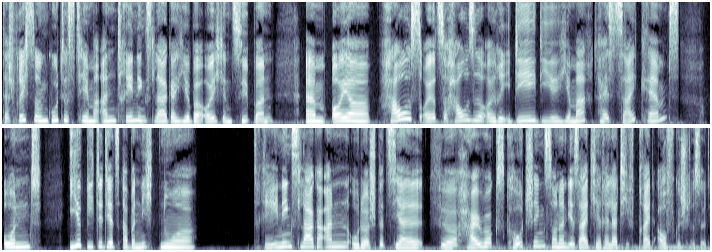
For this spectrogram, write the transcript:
Da sprichst du ein gutes Thema an, Trainingslager hier bei euch in Zypern. Ähm, euer Haus, euer Zuhause, eure Idee, die ihr hier macht, heißt Cycamps und ihr bietet jetzt aber nicht nur Trainingslager an oder speziell für High Rocks Coaching, sondern ihr seid hier relativ breit aufgeschlüsselt.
